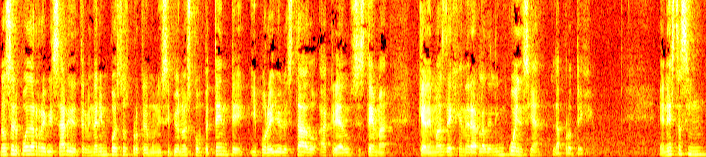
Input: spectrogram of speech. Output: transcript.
no se le puede revisar y determinar impuestos porque el municipio no es competente y por ello el Estado ha creado un sistema que además de generar la delincuencia, la protege. En esta sin,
